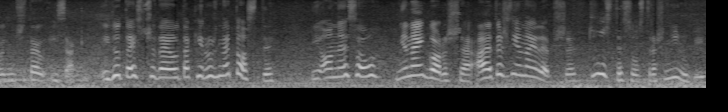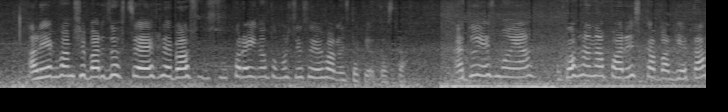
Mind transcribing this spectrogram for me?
Oni czytają Isaac. I tutaj sprzedają takie różne tosty. I one są nie najgorsze, ale też nie najlepsze. Tłuste są strasznie, nie lubię ich. Ale jak Wam się bardzo chce chleba w, Korei, no to możecie sobie walnąć takiego tosta. A tu jest moja ukochana paryska bagieta.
